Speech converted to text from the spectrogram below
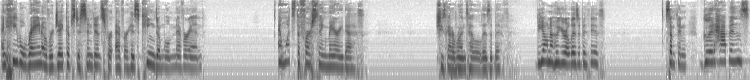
and he will reign over Jacob's descendants forever. His kingdom will never end. And what's the first thing Mary does? She's got to run tell Elizabeth. Do y'all know who your Elizabeth is? Something good happens,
